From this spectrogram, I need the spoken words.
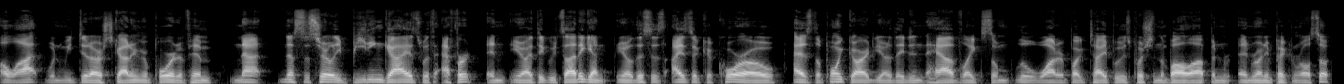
a lot when we did our scouting report of him not necessarily beating guys with effort. And, you know, I think we saw it again. You know, this is Isaac Okoro as the point guard. You know, they didn't have like some little water bug type who was pushing the ball up and, and running pick and roll. So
